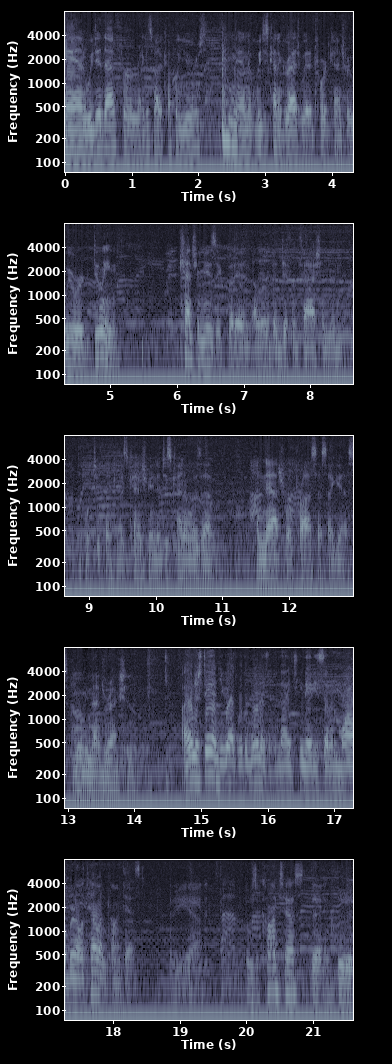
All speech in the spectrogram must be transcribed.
And we did that for, I guess, about a couple years. and we just kind of graduated toward country. We were doing country music, but in a little bit different fashion than what you think of as country, and it just kind of was a, a natural process, I guess, moving that direction. I understand you guys were the winners of the 1987 Marlboro Talent Contest. The, uh, it was a contest that included,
